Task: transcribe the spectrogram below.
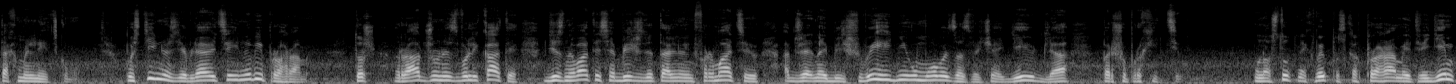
та Хмельницькому. Постійно з'являються і нові програми. Тож раджу не зволікати, дізнаватися більш детальну інформацію, адже найбільш вигідні умови зазвичай діють для першопрохідців. У наступних випусках програми Твій дім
